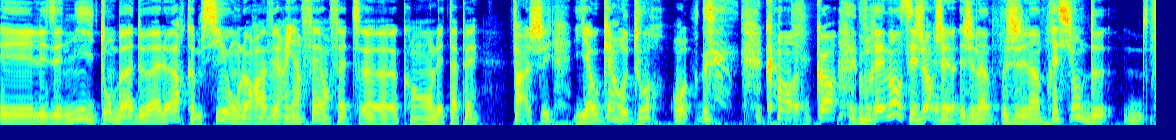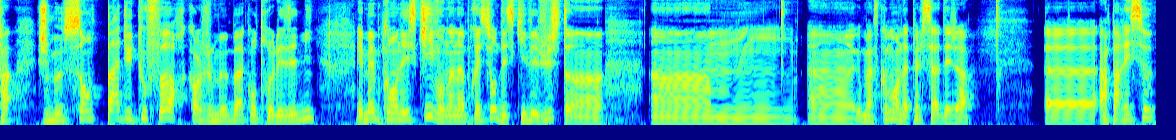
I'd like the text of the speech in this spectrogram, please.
Et les ennemis, ils tombent à deux à l'heure comme si on leur avait rien fait en fait euh, quand on les tapait. Enfin, il y a aucun retour. Quand, quand vraiment, c'est genre, j'ai j'ai l'imp- j'ai l'impression de, enfin, je me sens pas du tout fort quand je me bats contre les ennemis. Et même quand on esquive, on a l'impression d'esquiver juste un, un, comment on appelle ça déjà? Euh, un paresseux.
